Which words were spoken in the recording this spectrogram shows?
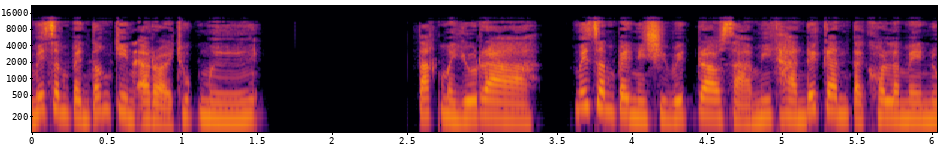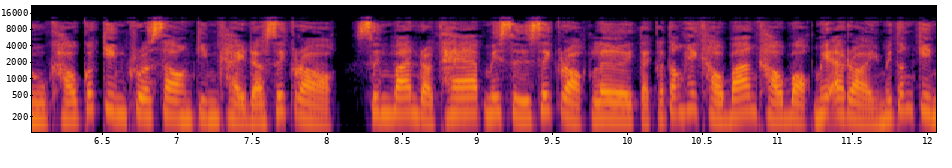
ไม่จำเป็นต้องกินอร่อยทุกมื้อ ตักมายุรา ไม่จำเป็นในชีวิตเราสามีทานด้วยกันแต่คนละเมนูเขาก็กินครัวซองกินไข่ดาวไส้กรอก ซึ่งบ้านเราแทบไม่ซื้อไส้กรอกเลย แต่ก็ต้องให้เขาบ้างเขาบอกไม่อร่อยไม่ต้องกิน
